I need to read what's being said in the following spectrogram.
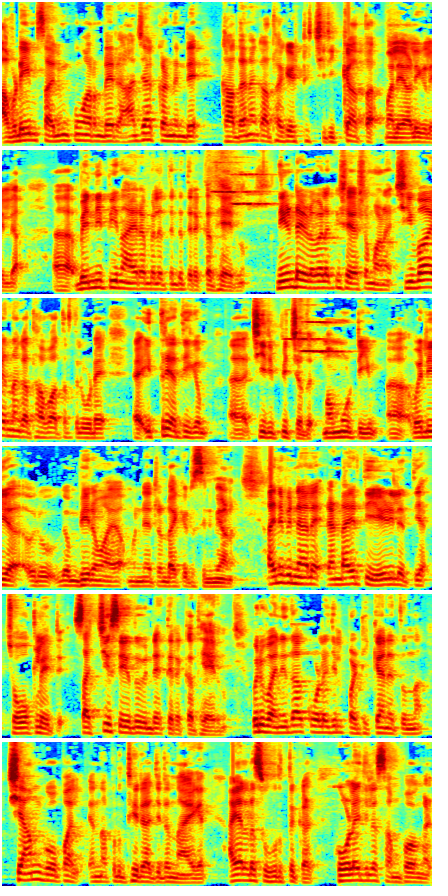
അവിടെയും സലിം കുമാറിന്റെ രാജാക്കണ്ണിന്റെ കഥന കഥ കേട്ട് ചിരിക്കാത്ത മലയാളികളില്ല. ബെന്നി പി നായരമ്പലത്തിന്റെ തിരക്കഥയായിരുന്നു. നീണ്ട ഇടവേളയ്ക്ക് ശേഷമാണ് ശിവ എന്ന കഥാപാത്രത്തിലൂടെ ഇത്രയധികം ചിരിപ്പിച്ചത് മമ്മൂട്ടിയും വലിയ ഒരു ഗംഭീരമായ മുന്നേറ്റം ഉണ്ടാക്കിയ ഒരു സിനിമയാണ്. അതിന് പിന്നാലെ രണ്ടായിരത്തി ഏഴിലെത്തിയ ചോക്ലേറ്റ് സച്ചി സേതുവിന്റെ തിരക്കഥയായിരുന്നു ഒരു വനിതാ കോളേജിൽ പഠിക്കാനെത്തുന്ന ശ്യാം ഗോപാൽ എന്ന പൃഥ്വിരാജിന്റെ നായകൻ. അയാളുടെ സുഹൃത്തുക്കൾ കോളേജിലെ സംഭവങ്ങൾ.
